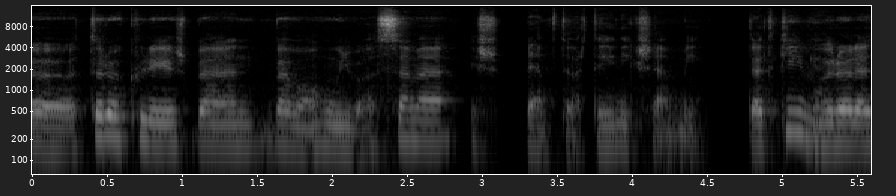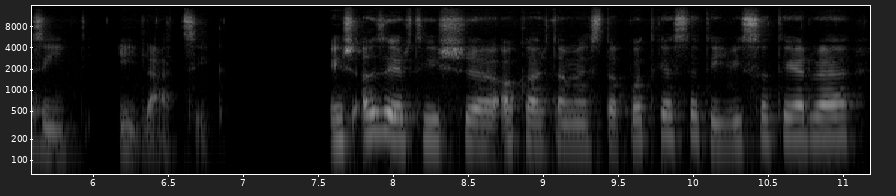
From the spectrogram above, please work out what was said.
ö, törökülésben, be van húnyva a szeme, és nem történik semmi. Tehát kívülről ez így, így látszik. És azért is akartam ezt a podcastet így visszatérve,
